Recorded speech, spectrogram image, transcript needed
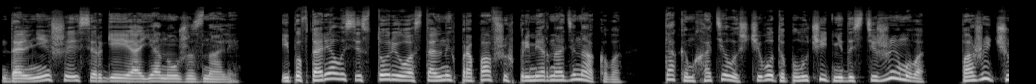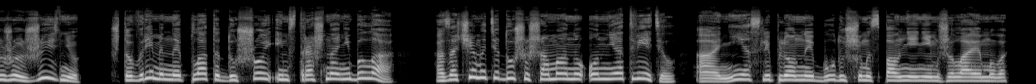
Дальнейшее Сергей и Аяна уже знали. И повторялась история у остальных пропавших примерно одинаково. Так им хотелось чего-то получить недостижимого, пожить чужой жизнью, что временная плата душой им страшна не была. А зачем эти души шаману, он не ответил, а они, ослепленные будущим исполнением желаемого,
